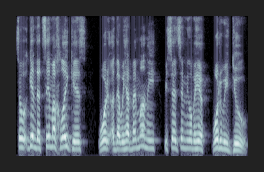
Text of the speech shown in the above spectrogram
So again, that same achloik is what that we had by money. We said same thing over here. What do we do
